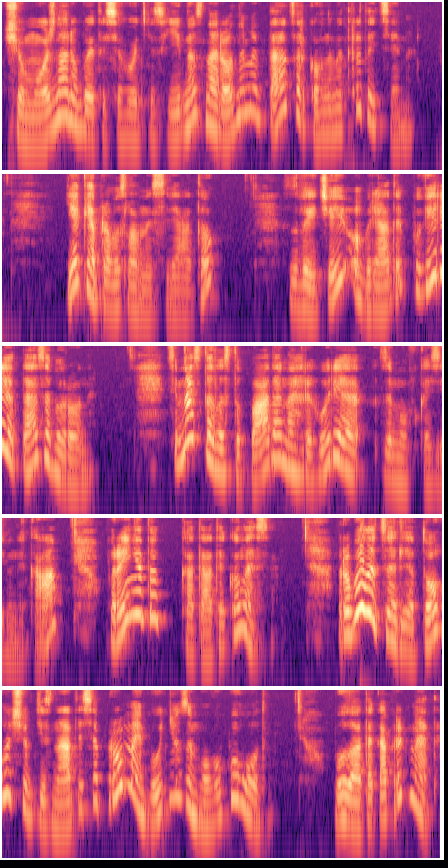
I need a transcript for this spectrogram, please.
Що можна робити сьогодні згідно з народними та церковними традиціями. Яке православне свято, звичаї, обряди, повір'я та заборони. 17 листопада на Григорія Зимовказівника прийнято катати колеса. Робили це для того, щоб дізнатися про майбутню зимову погоду. Була така прикмета.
